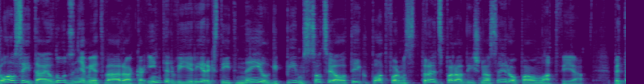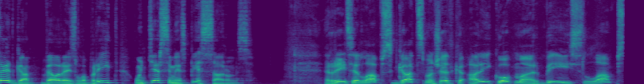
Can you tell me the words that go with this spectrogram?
Klausītāji, lūdzu, ņemiet vērā, ka intervija ir ierakstīta neilgi pirms sociālo tīklu platformas threads parādīšanās Eiropā un Latvijā. Bet tagad gan vēlreiz labrīt un ķersimies pie sarunas. Rīts ir labs, gads man šķiet, ka arī kopumā ir bijis labs.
